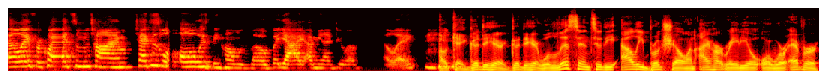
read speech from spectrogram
LA for quite some time. Texas will always be home though. But yeah, I, I mean, I do love LA. okay, good to hear. Good to hear. Well, listen to the Ally Brooks Show on iHeartRadio or wherever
